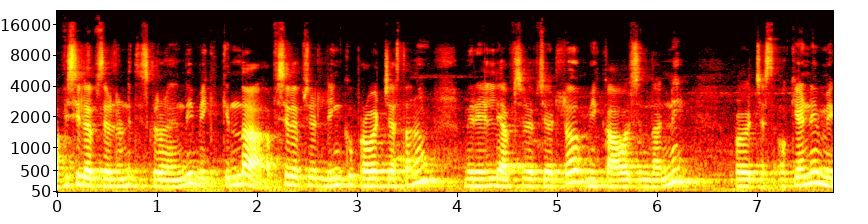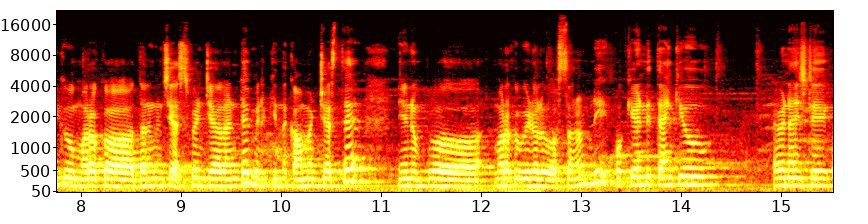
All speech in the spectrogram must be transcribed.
అఫీషియల్ వెబ్సైట్ నుండి తీసుకురావడం జరిగింది. మీకు కింద అఫీషియల్ వెబ్సైట్ లింక్ ప్రొవైడ్ చేస్తాను. మీరు వెళ్ళి అఫీషియల్ వెబ్సైట్లో మీకు కావాల్సిన దాన్ని ప్రొవైడ్ చేస్తాను. ఓకే అండి మీకు మరొక దాని గురించి ఎక్స్ప్లెయిన్ చేయాలంటే మీరు కింద కామెంట్ చేస్తే నేను మరొక వీడియోలో వస్తానండి ఓకే అండి. Thank you Have a nice day.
